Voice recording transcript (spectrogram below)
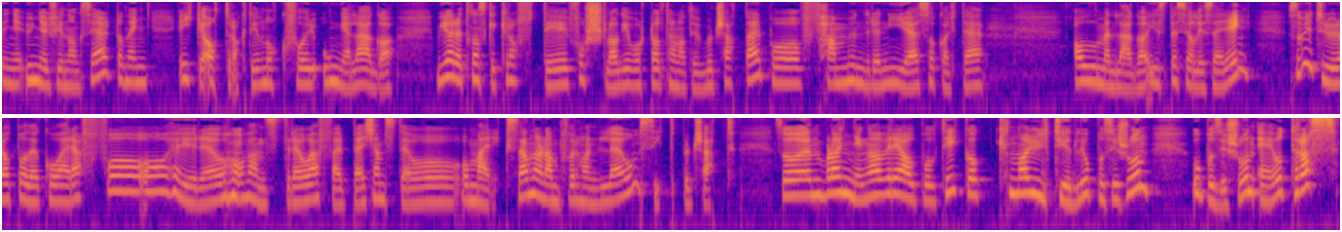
Den er underfinansiert, og den er ikke attraktiv nok for unge leger. Vi har et ganske kraftig forslag i vårt alternative budsjett der på 500 nye såkalte allmennleger i spesialisering, som vi tror at både KrF og, og Høyre og Venstre og Frp kommer til å, å merke seg når de forhandler om sitt budsjett. Så en blanding av realpolitikk og knalltydelig opposisjon. Opposisjon er jo trass.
